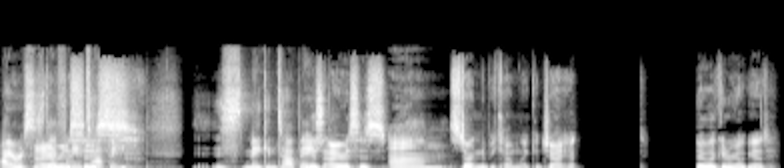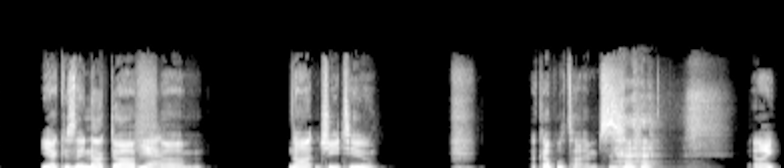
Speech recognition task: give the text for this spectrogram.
Iris is definitely a top eight. Is making top eight. Iris is Um, starting to become like a giant. They're looking real good. Yeah, because they knocked off Yeah. um not G two a couple times. like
